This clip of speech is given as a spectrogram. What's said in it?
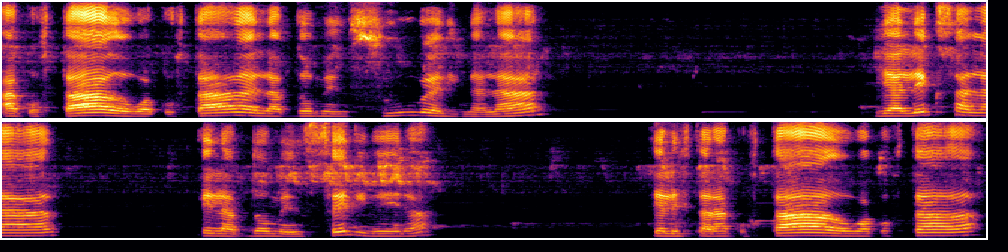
acostado o acostada, el abdomen sube al inhalar. Y al exhalar, el abdomen se libera. Y al estar acostado o acostada,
